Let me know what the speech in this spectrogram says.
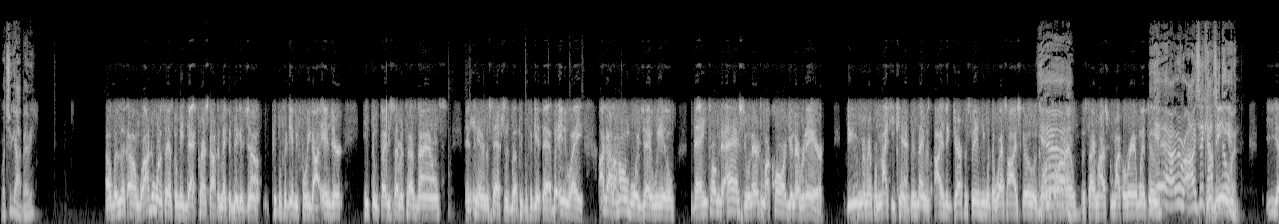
What you got, baby? Uh, but look, um, well, I do want to say it's going to be Dak Prescott to make the biggest jump. People forget before he got injured, he threw 37 touchdowns and 10 interceptions, but people forget that. But anyway, I got a homeboy, Jay Will, that he told me to ask you, and every time I called, you're never there. Do you remember him from Nike camp? His name is Isaac Jefferson. He went to West High School in Columbus, Yeah. Ohio, the same high school Michael Redd went to. Yeah, I remember Isaac. How's And he then- doing? Yeah,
